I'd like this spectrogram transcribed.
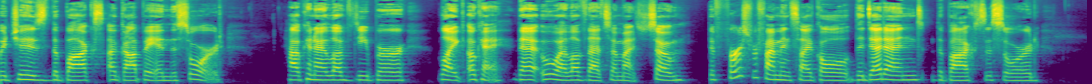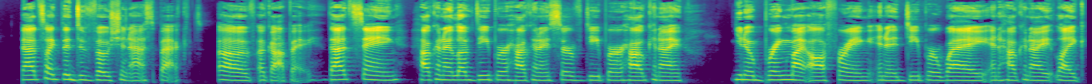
which is the box, agape, and the sword. How can I love deeper? Like, okay, that, oh, I love that so much. So the first refinement cycle, the dead end, the box, the sword, that's like the devotion aspect of agape. That's saying, how can I love deeper? How can I serve deeper? How can I, you know, bring my offering in a deeper way? And how can I like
